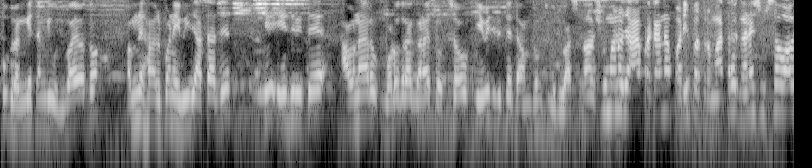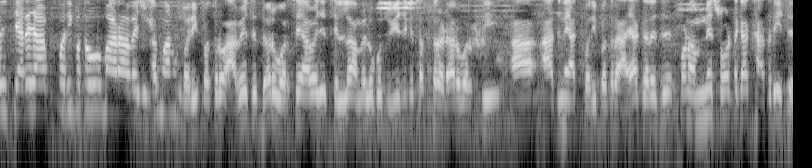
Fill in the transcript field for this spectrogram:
ખૂબ રંગેચંગી ઉજવાયો હતો. અમને હાલ પણ એવી જ આશા છે કે એ જ રીતે આવનાર વડોદરા ગણેશોત્સવ એવી જ રીતે ધામધૂમથી ઉજવાશે. શું માનો છે આ પ્રકારના પરિપત્રો? માત્ર ગણેશ ઉત્સવ આવે છે ત્યારે જ આ પરિપત્રો બહાર આવે છે. શું માનવું પરિપત્રો આવે છે દર વર્ષે આવે છે. છેલ્લા અમે લોકો જોઈએ છે કે સત્તર અઢાર વર્ષથી આ આજ ને આજ પરિપત્ર આયા કરે છે. પણ અમને સો ટકા ખાતરી છે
